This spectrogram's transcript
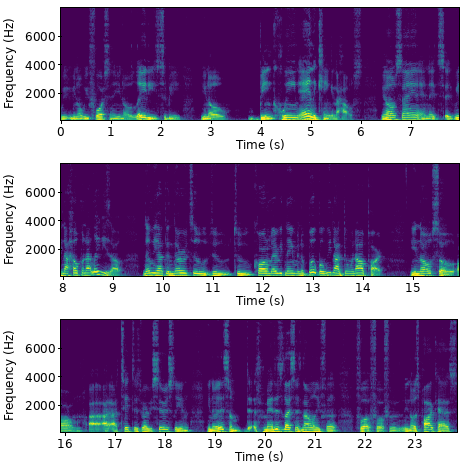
we, you know, we forcing, you know, ladies to be, you know, being queen and the king in the house. You know what I'm saying? And it's it, we not helping our ladies out. And then we have the nerve to to to call them every name in the book, but we not doing our part. You know, so um, I I take this very seriously, and you know, there's some man. This lesson is not only for for for for you know this podcast.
